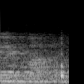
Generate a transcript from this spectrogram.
204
